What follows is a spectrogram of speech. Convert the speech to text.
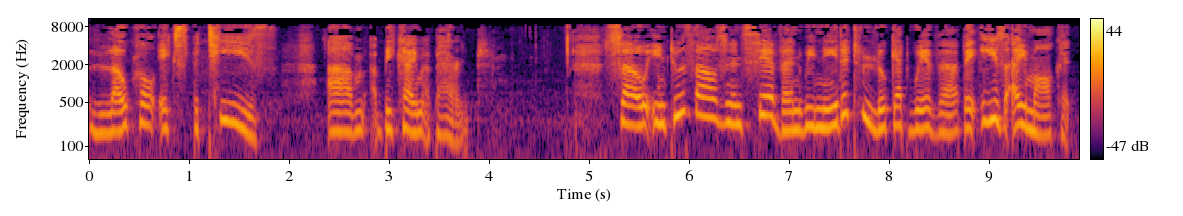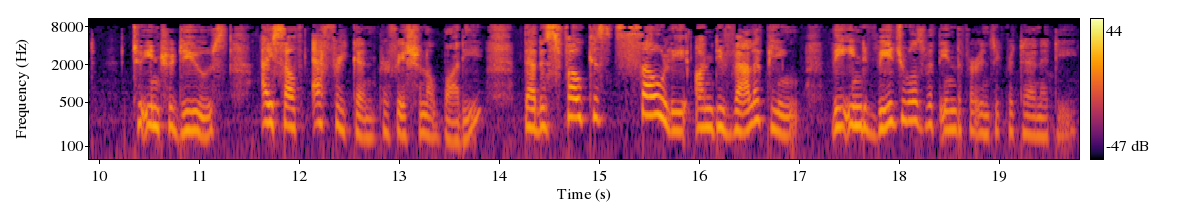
local expertise um, became apparent. So in 2007, we needed to look at whether there is a market to introduce a South African professional body that is focused solely on developing the individuals within the forensic fraternity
